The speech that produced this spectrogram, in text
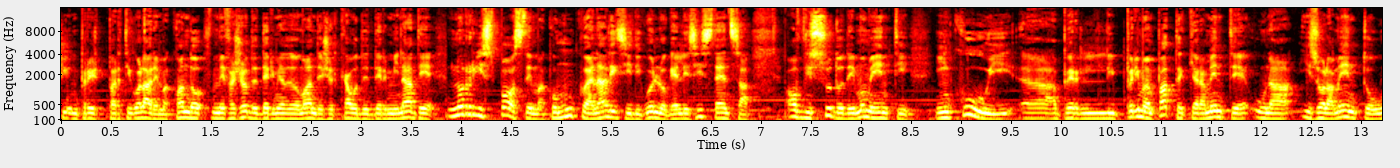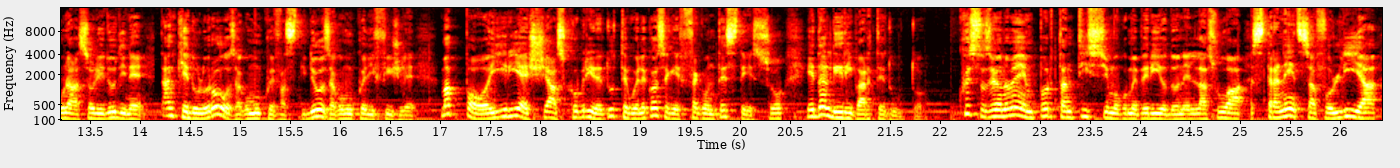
in particolare, ma quando mi facevo determinate domande cercavo determinate non risposte, ma comunque analisi di quello che è l'esistenza, ho vissuto dei momenti in cui eh, per il primo impatto è chiaramente un isolamento, una solitudine anche dolorosa, comunque fastidiosa, comunque difficile, ma poi riesci a scoprire tutte quelle cose che fai con te stesso e da lì riparte tutto. Questo secondo me è importantissimo come periodo nella sua stranezza, follia,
